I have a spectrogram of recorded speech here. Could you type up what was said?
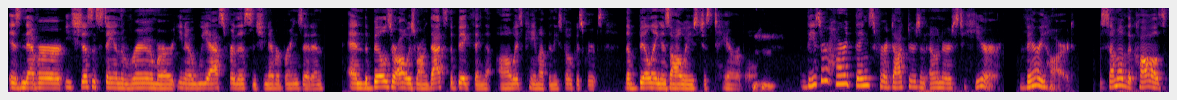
is never she doesn't stay in the room, or you know, we ask for this and she never brings it, and and the bills are always wrong. That's the big thing that always came up in these focus groups. The billing is always just terrible. Mm-hmm. These are hard things for doctors and owners to hear. Very hard. Some of the calls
